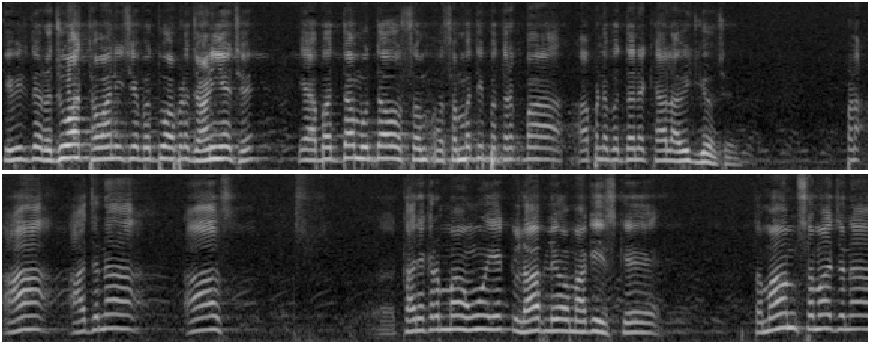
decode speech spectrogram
કેવી રીતે રજૂઆત થવાની છે બધું આપણે જાણીએ છીએ. એ આ બધા મુદ્દાઓ સમ- સંમતિ પત્રકમાં આપણે બધાને ખ્યાલ આવી ગયો છે. પણ આ આજના આ કાર્યક્રમમાં હું એક લાભ લેવા માગીશ કે તમામ સમાજના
